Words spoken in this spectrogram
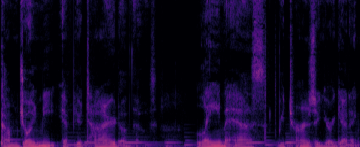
Come join me if you're tired of those lame ass returns that you're getting.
